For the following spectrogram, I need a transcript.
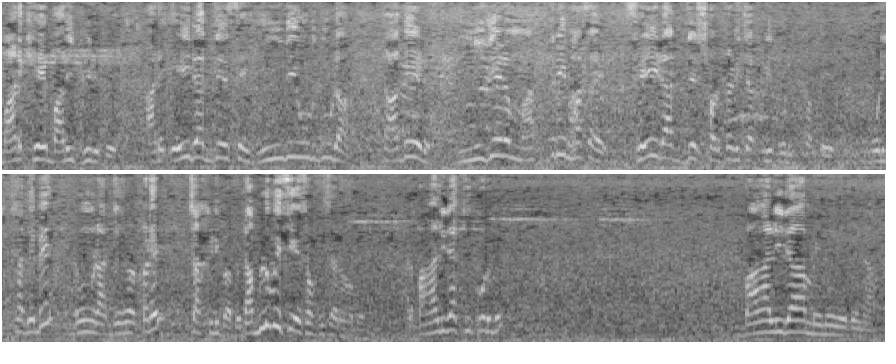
মার খেয়ে বাড়ি ফিরবে। আর এই রাজ্যে এসে হিন্দি, উর্দুরা তাদের নিজের মাতৃভাষায় সেই রাজ্যের সরকারি চাকরি পরীক্ষা পেয়ে পরীক্ষা দেবে এবং রাজ্য সরকারের চাকরি পাবে। ডাব্লিউবিসিএস অফিসার হবে। আর বাঙালিরা কি করবে? বাঙালিরা মেনে নেবে না।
